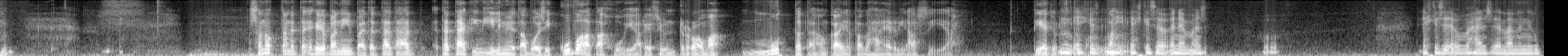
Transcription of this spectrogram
No, sanottaan, että ehkä jopa niinpä, että tätä, tätäkin ilmiötä voisi kuvata huijarisyndrooma, mutta tämä on kai jopa vähän eri asia. Tietyllä niin, tavalla. Ehkä, niin, ehkä se on enemmän, ehkä se on vähän sellainen niin kuin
